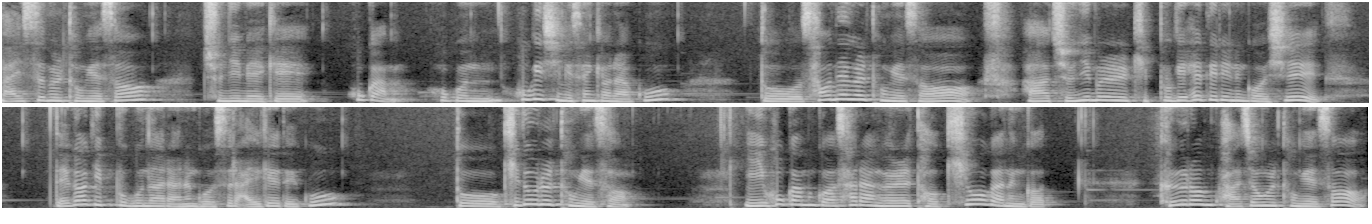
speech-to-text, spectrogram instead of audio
말씀을 통해서 주님에게 호감 혹은 호기심이 생겨나고 또 선행을 통해서 아, 주님을 기쁘게 해드리는 것이 내가 기쁘구나라는 것을 알게 되고 또 기도를 통해서 이 호감과 사랑을 더 키워가는 것, 그런 과정을 통해서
